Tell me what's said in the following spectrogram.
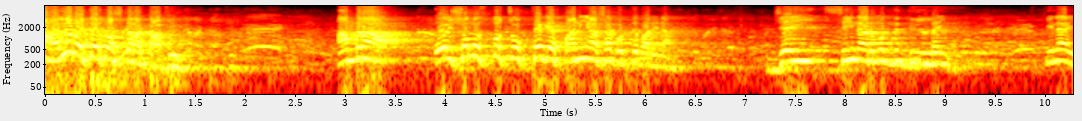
আহলে বাইতের তস্করা কাফি আমরা ওই সমস্ত চোখ থেকে পানি আশা করতে পারি না, যেই সিনার মধ্যে দিল নাই, কি নাই?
